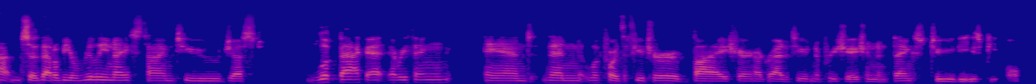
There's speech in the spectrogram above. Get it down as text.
Um, so that'll be a really nice time to just look back at everything and then look towards the future by sharing our gratitude and appreciation and thanks to these people.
